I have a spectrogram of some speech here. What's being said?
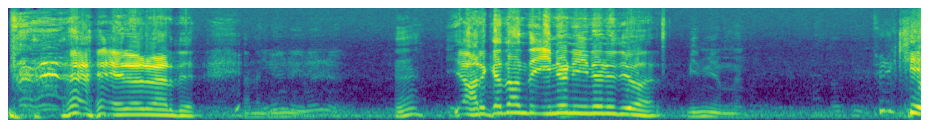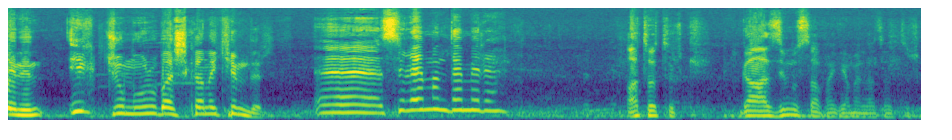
Error verdi. He? Arkadan da İnönü İnönü diyorlar. Bilmiyorum ben. Türkiye'nin ilk cumhurbaşkanı kimdir? Ee, Süleyman Demirel. Atatürk. Gazi Mustafa Kemal Atatürk.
